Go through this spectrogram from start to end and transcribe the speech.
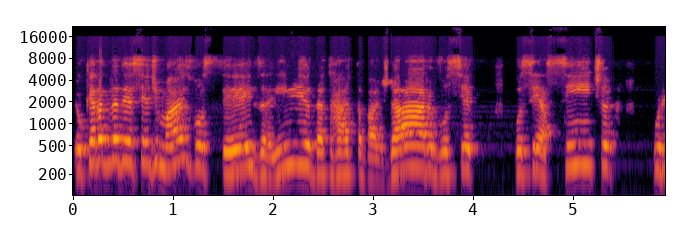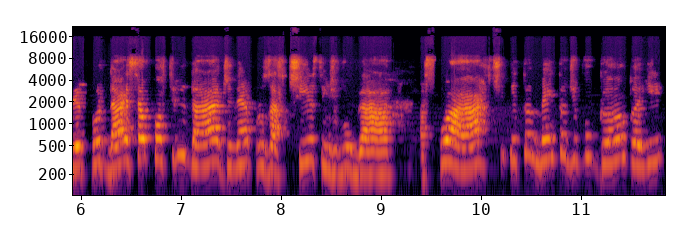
eu quero agradecer demais vocês aí, da Rádio Tabajara, você, você a Cíntia, por, por dar essa oportunidade né, para os artistas em divulgar a sua arte e também estou divulgando aí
